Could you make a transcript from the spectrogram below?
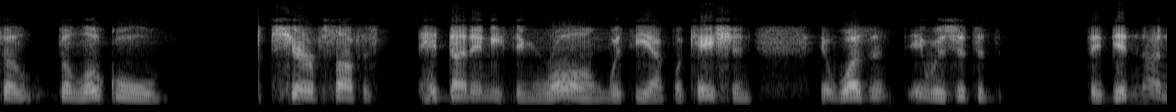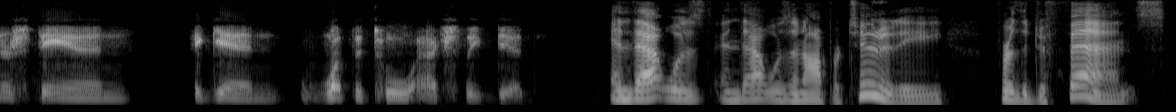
the, the local sheriff's office had done anything wrong with the application. It wasn't. It was just that they didn't understand again what the tool actually did. And that was and that was an opportunity for the defense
